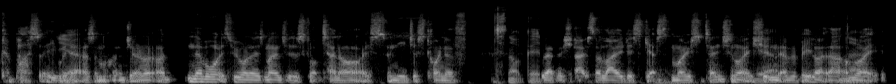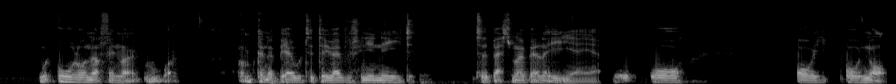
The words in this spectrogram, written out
capacity with Yeah. it as a manager. And I, I never wanted to be one of those managers that's got ten eyes and you just kind of It's not good. whoever shouts the loudest gets the most attention. Like, it Yeah. shouldn't ever be like that. I'm like all or nothing. Like, I'm going to be able to do everything you need to the best of my ability, Yeah, yeah. or or or or not.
